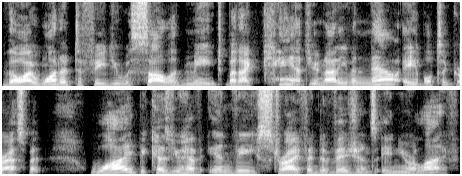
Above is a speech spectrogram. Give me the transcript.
though I wanted to feed you with solid meat, but I can't. You're not even now able to grasp it. Why? Because you have envy, strife, and divisions in your life.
